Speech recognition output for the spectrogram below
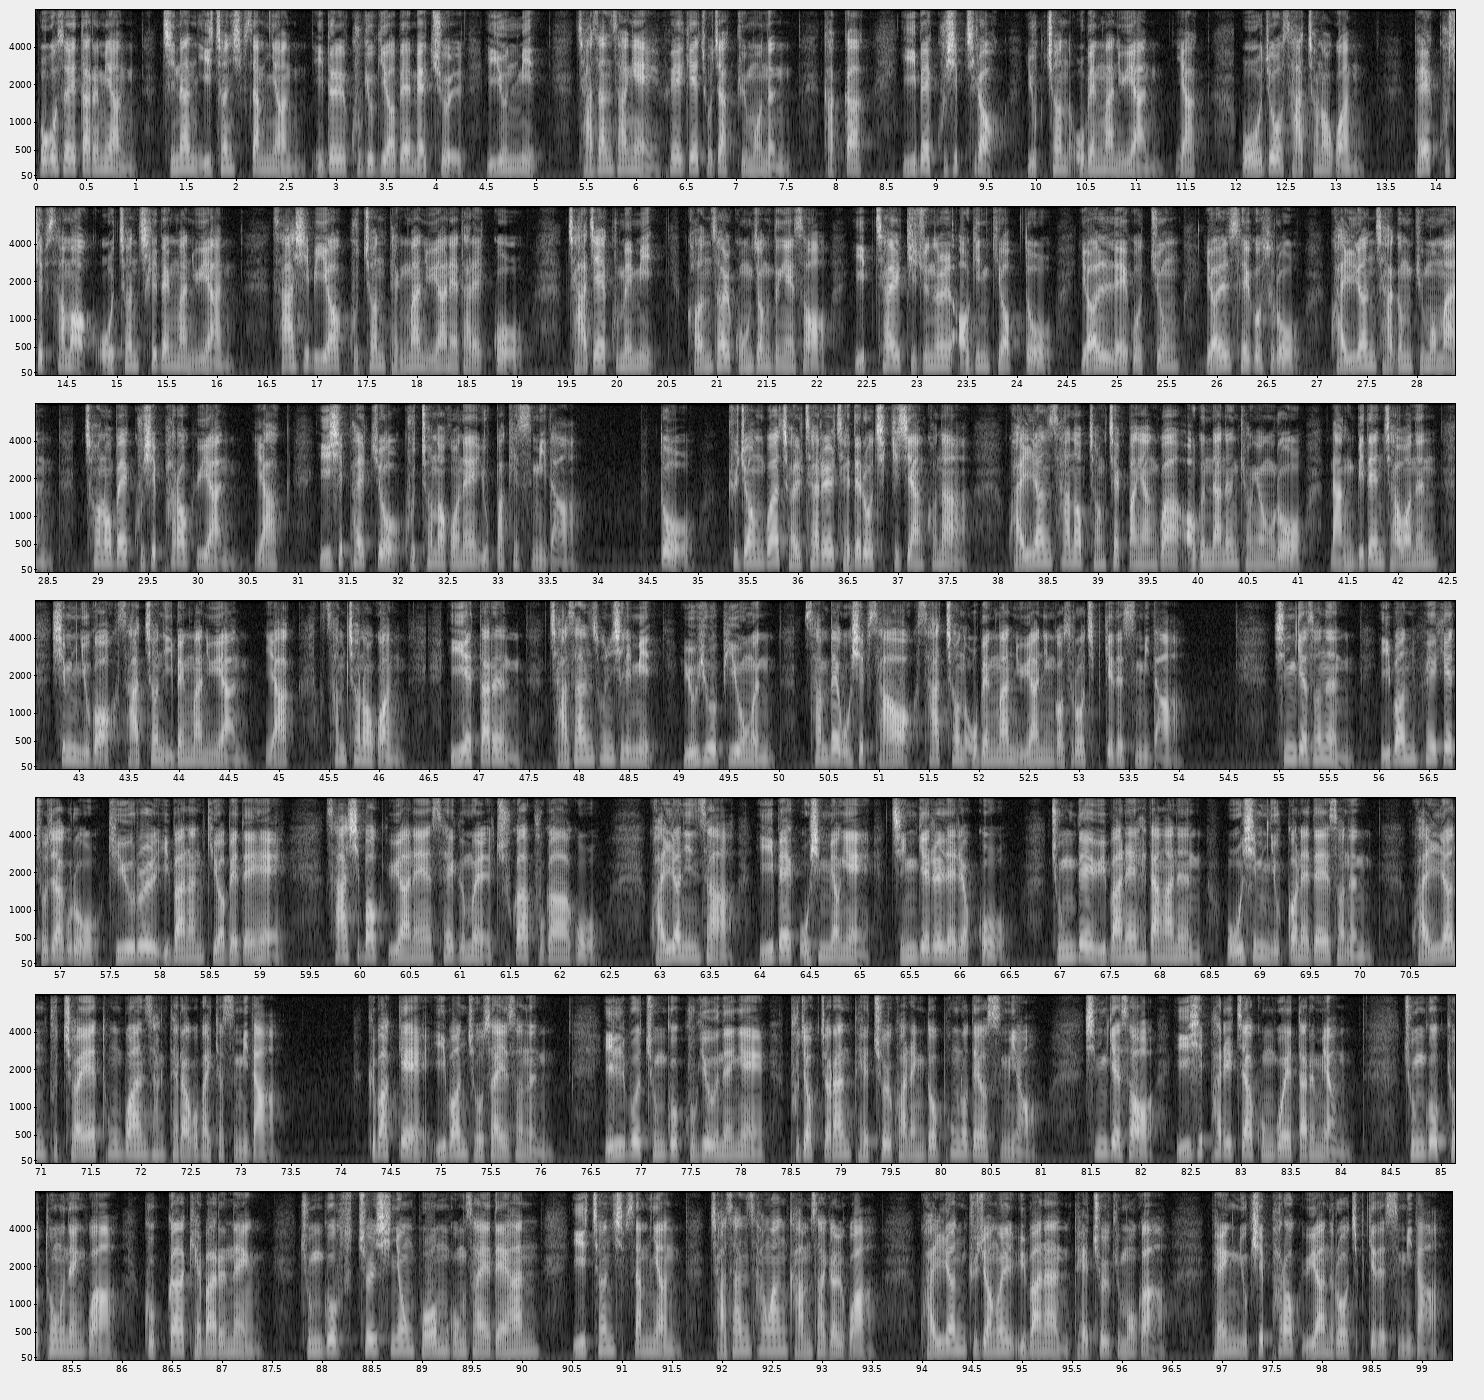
보고서에 따르면 지난 2013년 이들 국유기업의 매출, 이윤 및 자산상의 회계 조작 규모는 각각 297억 6,500만 위안, 약 5조 4천억 원, 193억 5,700만 위안, 42억 9,100만 위안에 달했고 자재 구매 및 건설 공정 등에서 입찰 기준을 어긴 기업도 14곳 중 13곳으로 관련 자금 규모만 1,598억 위안, 약 28조 9천억 원에 육박했습니다. 또 규정과 절차를 제대로 지키지 않거나 관련 산업 정책 방향과 어긋나는 경영으로 낭비된 자원은 16억 4,200만 위안, 약 3천억 원, 이에 따른 자산 손실 및 유휴 비용은 354억 4,500만 위안인 것으로 집계됐습니다. 심계서는 이번 회계 조작으로 기율을 위반한 기업에 대해 40억 위안의 세금을 추가 부과하고 관련 인사 250명에 징계를 내렸고 중대 위반에 해당하는 56건에 대해서는 관련 부처에 통보한 상태라고 밝혔습니다. 그 밖에 이번 조사에서는 일부 중국 국유은행의 부적절한 대출 관행도 폭로되었으며 심계서 28일자 공고에 따르면 중국 교통은행과 국가개발은행, 중국 수출신용보험공사에 대한 2013년 자산 상황 감사 결과 관련 규정을 위반한 대출 규모가 168억 위안으로 집계됐습니다.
